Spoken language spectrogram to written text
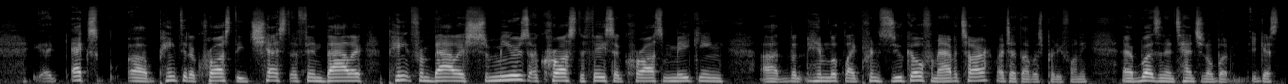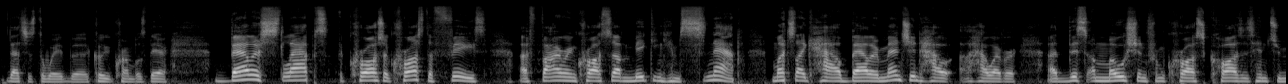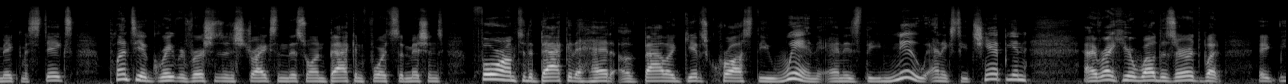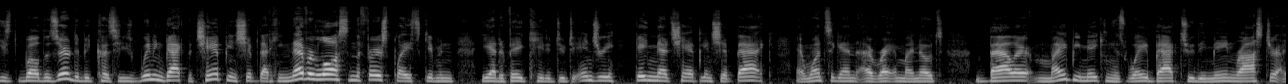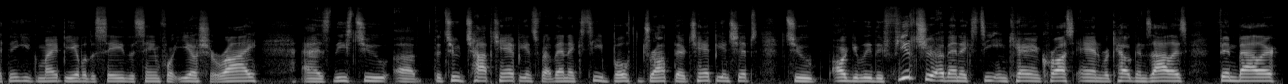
X uh, painted across the chest of Finn Balor. Paint from Balor smears across the face of Kross, making uh, the, him look like Prince Zuko from Avatar, which I thought was pretty funny. Uh, it wasn't intentional, but I guess that's just the way the cookie crumbles there. Balor slaps Kross across the face, uh, firing Kross up, making him snap, much like how Balor mentioned. How, however, uh, this emotion from Kross causes him to make mistakes. Plenty of great reverses and strikes in this one, back and forth submissions. Forearm to the back of the head of Balor gives Kross the win and is the new NXT champion. I write here well deserved, but he's well deserved it because he's winning back the championship that he never lost in the first place, given he had it vacated due to injury, getting that championship back. And once again, I write in my notes, Balor might be making his way back to the main roster. I think you might be able to say the same for Io Shirai, as these two, uh, the two top champions for NXT, both dropped their championships to arguably the future of NXT in Karrion Kross and Raquel Gonzalez. Finn Balor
